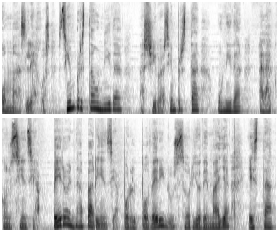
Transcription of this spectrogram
o más lejos. Siempre está unida a Shiva, siempre está unida a la conciencia, pero en apariencia, por el poder ilusorio de Maya, esta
